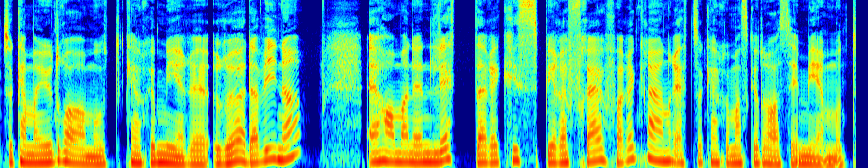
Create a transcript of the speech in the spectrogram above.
så kan man ju dra mot kanske mer röda viner. Eh, har man en lätt lättare, krispigare, fräschare grön rätt så kanske man ska dra sig mer mot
